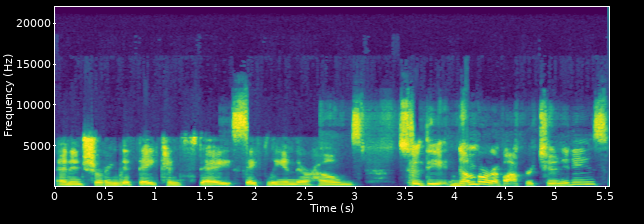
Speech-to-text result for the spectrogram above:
and ensuring that they can stay safely in their homes. So the number of opportunities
